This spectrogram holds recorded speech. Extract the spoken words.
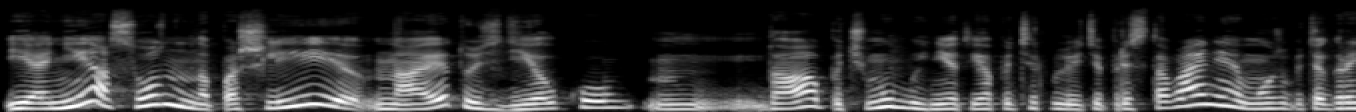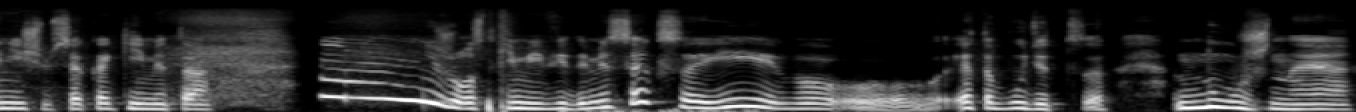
И они осознанно пошли на эту сделку. Да, почему бы и нет, я потерплю эти приставания, может быть, ограничимся какими-то не жесткими видами секса, и это будет нужное,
